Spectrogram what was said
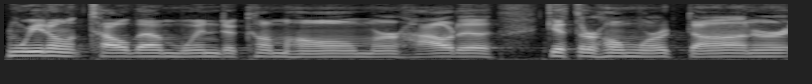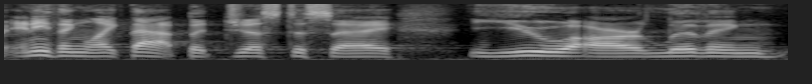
we don't tell them when to come home or how to get their homework done or anything like that, but just to say, you are living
